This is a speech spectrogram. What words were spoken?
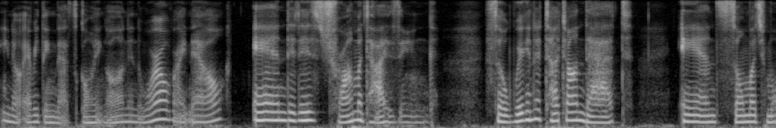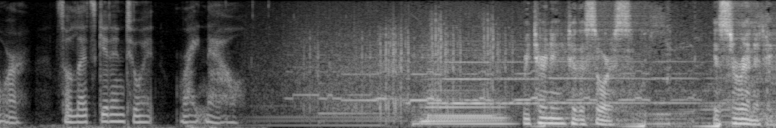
you know, everything that's going on in the world right now. And it is traumatizing. So we're going to touch on that and so much more. So let's get into it right now. Returning to the source is serenity.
